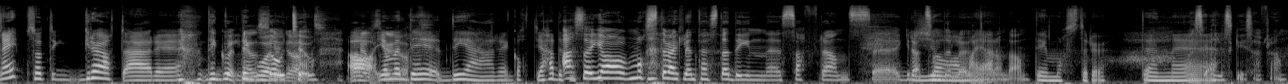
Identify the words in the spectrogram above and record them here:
nej, så att gröt är... eh, Det går, Det går. so to. Ja, ja men det, det är gott. Jag hade Alltså jag måste verkligen testa din eh, saffransgröt eh, Ja, som du la ut Maja. häromdagen. Det måste du. Den... Alltså jag älskar ju saffran.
